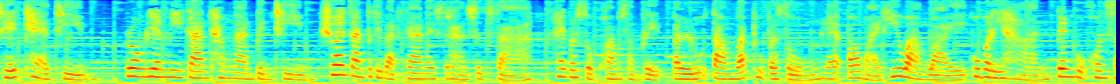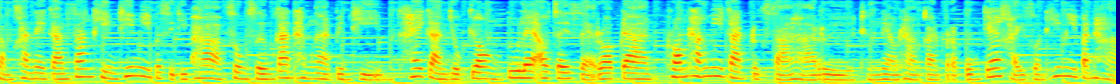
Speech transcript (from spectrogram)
Take Care Team โรงเรียนมีการทำงานเป็นทีม ช่วยการปฏิบัติงานในสถานศึกษา ให้ประสบความสำเร็จบรรลุตามวัตถุประสงค์ และเป้าหมายที่วางไว้ ผู้บริหารเป็นบุคคลสำคัญในการสร้างทีมที่มีประสิทธิภาพ ส่งเสริมการทำงานเป็นทีม ให้การยกย่อง ดูแลเอาใจใส่รอบด้าน พร้อมทั้งมีการปรึกษาหารือ ถึงแนวทางการปรับปรุงแก้ไขส่วนที่มีปัญหา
